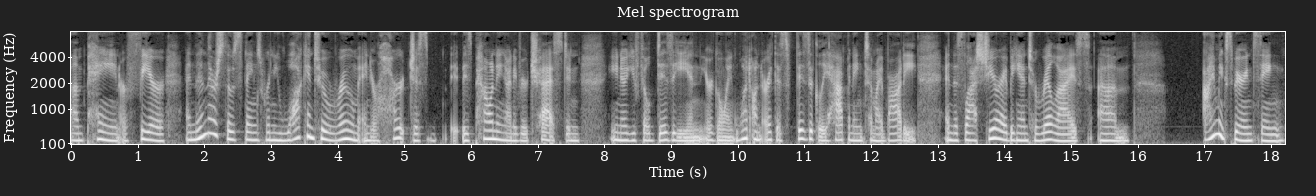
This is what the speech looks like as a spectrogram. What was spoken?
um, pain or fear. And then there's those things when you walk into a room and your heart just is pounding out of your chest and you know you feel dizzy and you're going what on earth is physically happening to my body and this last year i began to realize um, i'm experiencing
